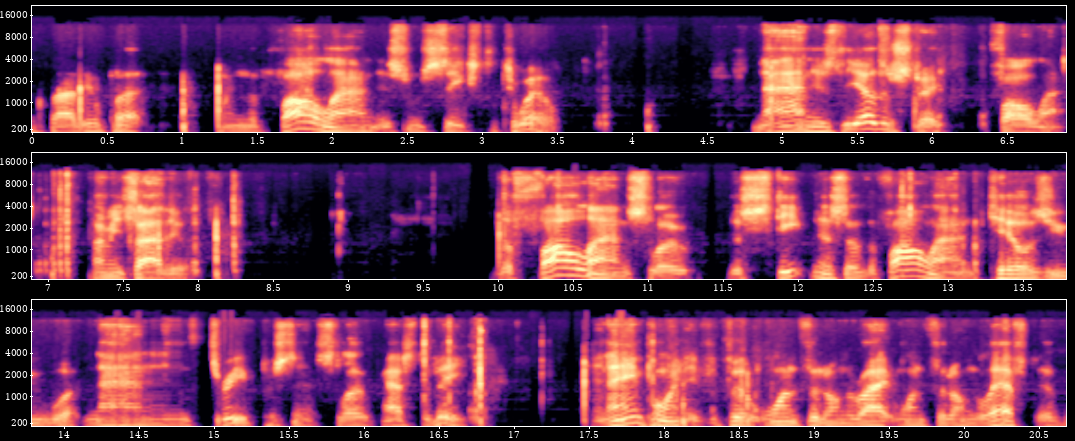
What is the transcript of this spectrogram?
the side hill putt. When the fall line is from six to 12. Nine is the other straight fall line, I mean, side hill. The fall line slope, the steepness of the fall line tells you what nine and 3% slope has to be. An aim point, if you put one foot on the right, one foot on the left of,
